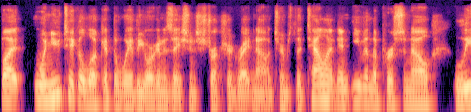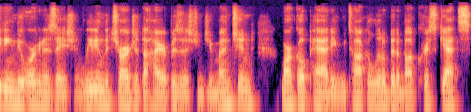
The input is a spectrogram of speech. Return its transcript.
But when you take a look at the way the organization is structured right now, in terms of the talent and even the personnel leading the organization, leading the charge at the higher positions, you mentioned Marco Paddy. We talk a little bit about Chris Getz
